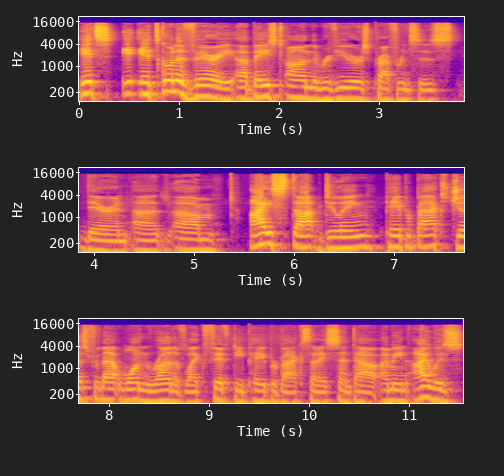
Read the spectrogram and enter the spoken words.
It's it- it's going to vary uh, based on the reviewer's preferences, Darren. Uh, um, I stopped doing paperbacks just for that one run of like 50 paperbacks that I sent out. I mean, I was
